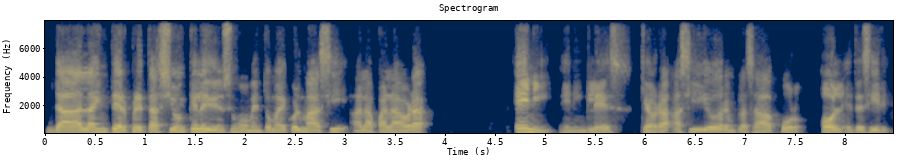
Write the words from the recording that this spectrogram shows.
dada la interpretación que le dio en su momento Michael Massey a la palabra any en inglés, que ahora ha sido reemplazada por all, es decir,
